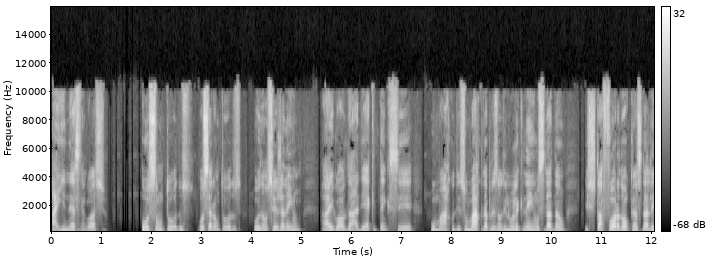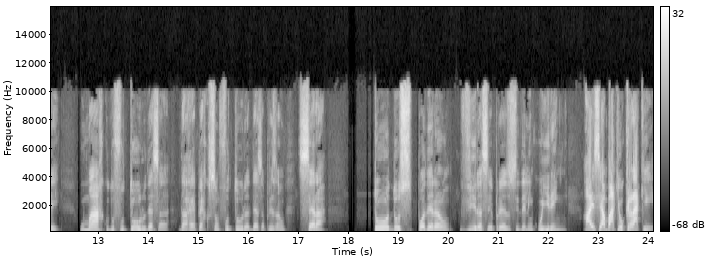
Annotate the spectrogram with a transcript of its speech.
aí nesse negócio, ou são todos, ou serão todos, ou não seja nenhum. A igualdade é que tem que ser o marco disso. O marco da prisão de Lula é que nenhum cidadão está fora do alcance da lei. O marco do futuro dessa, da repercussão futura dessa prisão será todos poderão vir a ser preso se delinquirem. Se abaque o craque!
